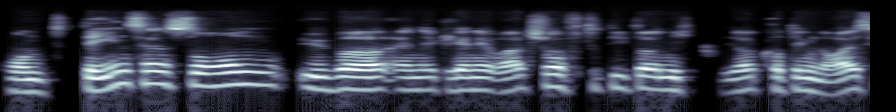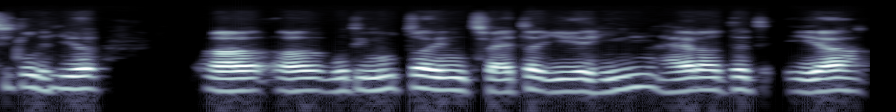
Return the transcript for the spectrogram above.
Und den sein Sohn über eine kleine Ortschaft, die da nicht, ja, Kotting-Neusiedl hier, äh, äh, wo die Mutter in zweiter Ehe hin heiratet, er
